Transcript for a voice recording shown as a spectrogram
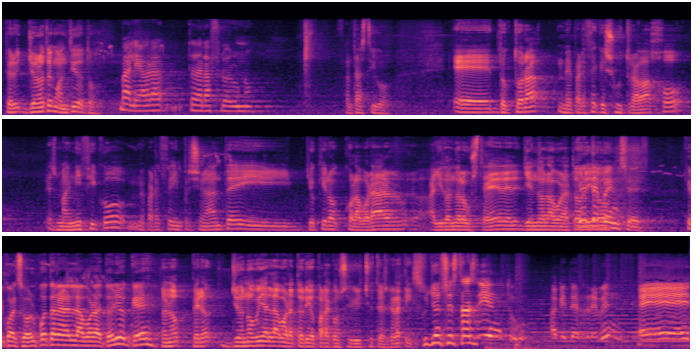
Pero yo no tengo antídoto. Vale, ahora te dará Flor uno. Fantástico. Eh, doctora, me parece que su trabajo es magnífico, me parece impresionante y yo quiero colaborar ayudándole a usted, yendo al laboratorio. ¿Qué te penses? ¿Que qualsevol pot anar al laboratori o què? No, no, pero yo no voy al laboratorio para conseguir chutes gratis. Tu, Jones, estàs dient tu? A que te rebente. Eh,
